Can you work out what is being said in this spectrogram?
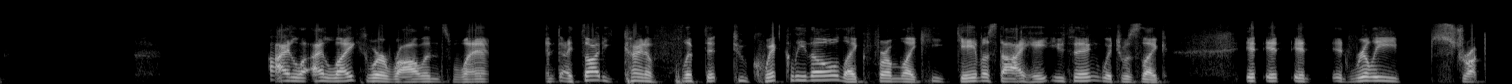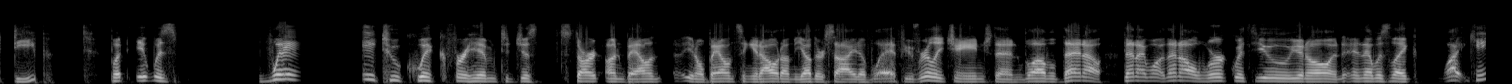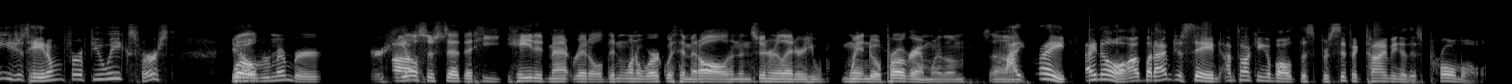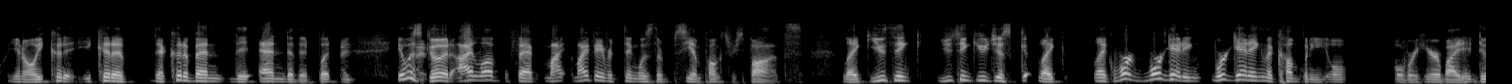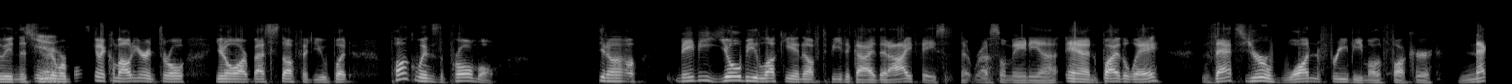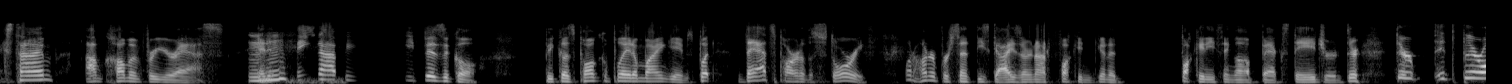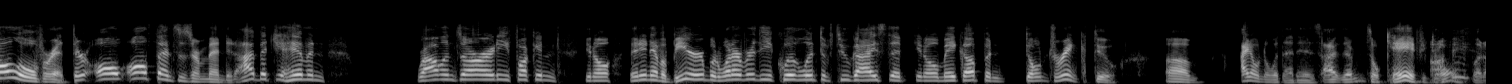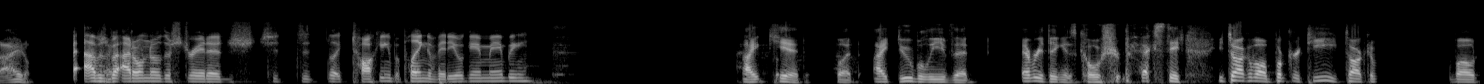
I I liked where Rollins went. And I thought he kind of flipped it too quickly though, like from like he gave us the I hate you thing, which was like it it it it really struck deep, but it was way too quick for him to just start unbalance you know balancing it out on the other side of well if you've really changed then blah blah then I'll then I want then I'll work with you you know and and it was like why can't you just hate him for a few weeks first you well, know? remember, he Um, also said that he hated Matt Riddle, didn't want to work with him at all, and then sooner or later he went into a program with him. So I right, I know, uh, but I'm just saying, I'm talking about the specific timing of this promo. You know, he could have, he could have, there could have been the end of it, but it was good. I love the fact. My my favorite thing was the CM Punk's response. Like, you think, you think you just like, like we're we're getting we're getting the company o- over here by doing this Yeah. and we're both gonna come out here and throw you know our best stuff at you, but Punk wins the promo. You know, maybe you'll be lucky enough to be the guy that I face at WrestleMania. And by the way, that's your one freebie, motherfucker. Next time, I'm coming for your ass. And it mm-hmm. may not be physical because Punk can play the mind games, but that's part of the story. 100% these guys are not fucking going to fuck anything up backstage or they're they're it's they're all over it. They're all all fences are mended. I bet you him and Rollins already fucking, you know, they didn't have a beer, but whatever the equivalent of two guys that, you know, make up and don't drink do. Um, I don't know what that is. I, it's okay if you don't, but I don't. I was, but I don't know the straight edge to, to like talking, but playing a video game maybe. I kid, but I do believe that everything is kosher backstage. You talk about Booker T talked about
